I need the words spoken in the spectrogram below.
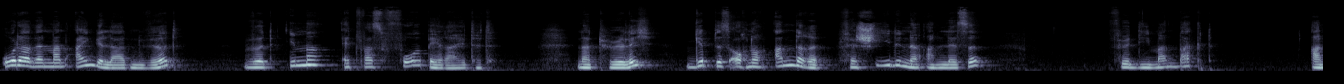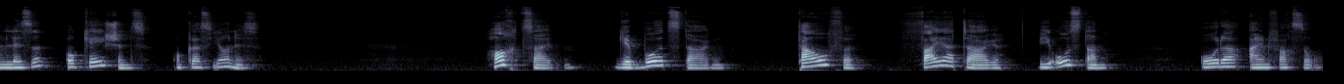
oder wenn man eingeladen wird, wird immer etwas vorbereitet. Natürlich gibt es auch noch andere verschiedene Anlässe, für die man backt. Anlässe, Occasions, Occasiones. Hochzeiten, Geburtstagen, Taufe, Feiertage wie Ostern oder einfach so.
